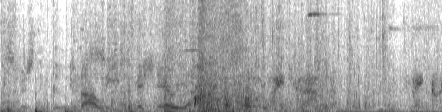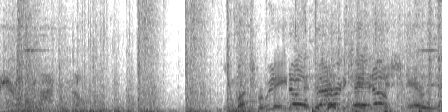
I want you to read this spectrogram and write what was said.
Especially dudes. Do not leave the mission area. Stay clear of the blast zone. You must remain within the designated mission area.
